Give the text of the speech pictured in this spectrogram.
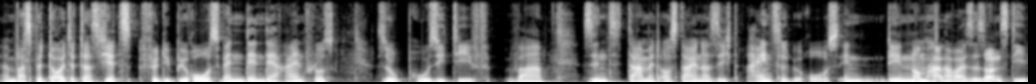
Ähm, was bedeutet das jetzt für die Büros, wenn denn der Einfluss so positiv war? Sind damit aus deiner Sicht Einzelbüros, in denen normalerweise sonst die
